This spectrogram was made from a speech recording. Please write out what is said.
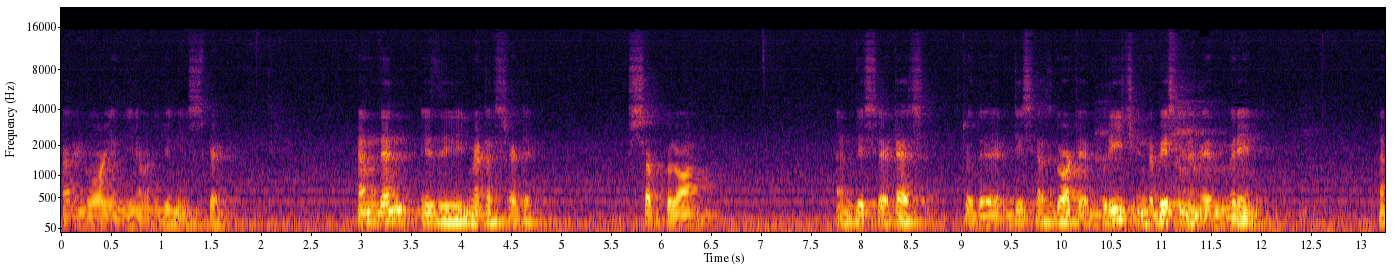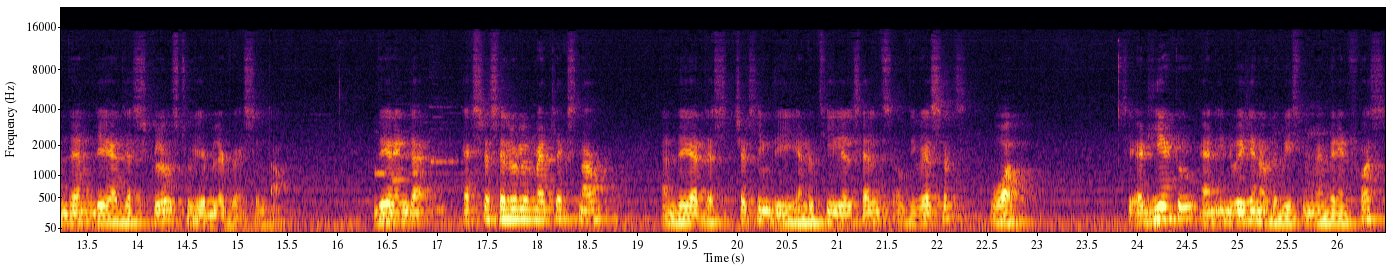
are involved in the hematogenous spread. And then is the metastatic subclone, and this attached to the this has got a breach in the basement membrane, and then they are just close to a blood vessel now. They are in the extracellular matrix now, and they are just touching the endothelial cells of the vessels wall. So adhere to an invasion of the basement membrane first,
